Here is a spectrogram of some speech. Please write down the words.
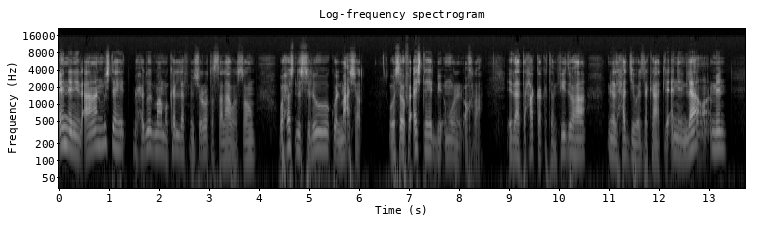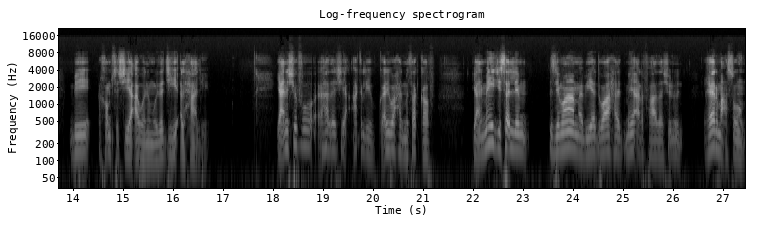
إنني الآن مجتهد بحدود ما مكلف من شروط الصلاة والصوم وحسن السلوك والمعشر وسوف أجتهد بأمور أخرى إذا تحقق تنفيذها من الحج والزكاة لأنني لا أؤمن بخمس الشيعة ونموذجه الحالي. يعني شوفوا هذا شيء عقلي أي واحد مثقف يعني ما يجي يسلم زمامة بيد واحد ما يعرف هذا شنو غير معصوم.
